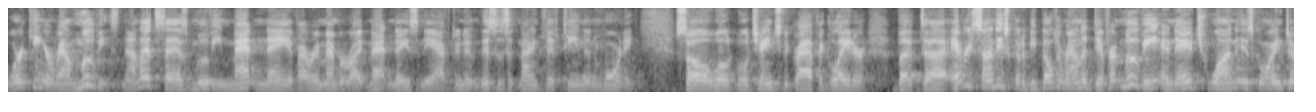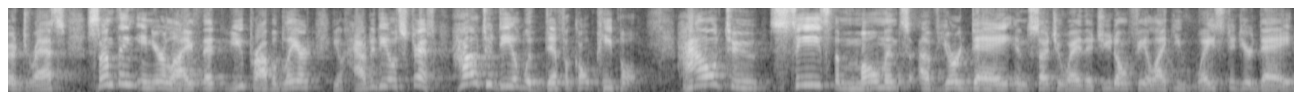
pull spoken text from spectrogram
working around movies. Now that says movie matinee, if I remember right, matinees in the afternoon. This is at 9.15 in the morning. So we'll, we'll change the graphic later. But uh, every Sunday is going to be built around a different movie, and each one is going to address something in your life that you probably are, you know, how to deal with stress, how to deal with difficult people, how to seize the moments of your day in such a way that you don't feel like you've wasted your day.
